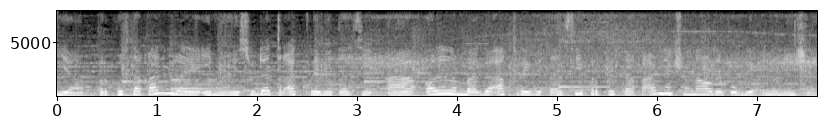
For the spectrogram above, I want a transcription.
Iya, perpustakaan wilayah ini sudah terakreditasi A oleh Lembaga Akreditasi Perpustakaan Nasional Republik Indonesia.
